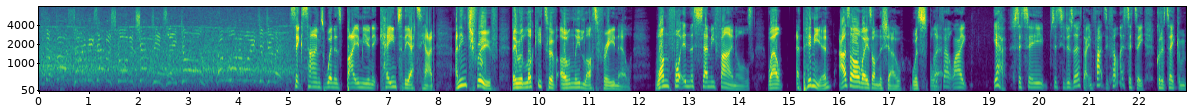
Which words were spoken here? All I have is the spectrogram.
it's the first time he's ever scored a Champions League goal. And what a way to do it. Six times winners Bayern Munich came to the Etihad, and in truth, they were lucky to have only lost 3 0. One foot in the semi finals. Well, opinion, as always on the show, was split. It felt like, yeah, City City deserved that. In fact, it felt like City could have taken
